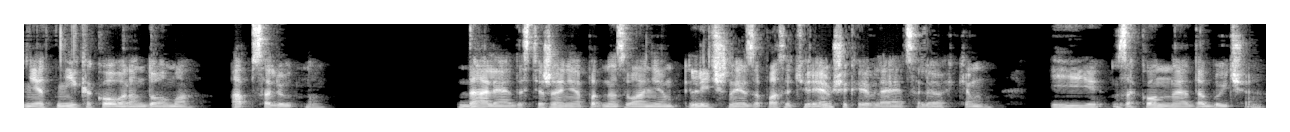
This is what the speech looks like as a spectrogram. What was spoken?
нет никакого рандома. Абсолютно. Далее, достижение под названием «Личные запасы тюремщика» является легким. И законная добыча.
